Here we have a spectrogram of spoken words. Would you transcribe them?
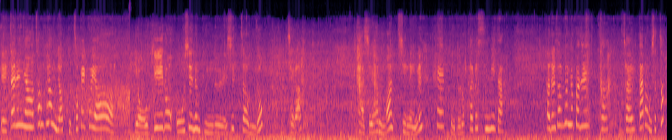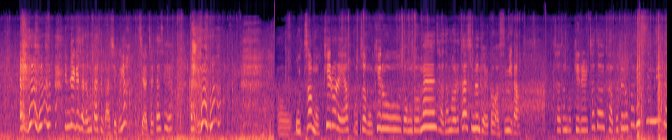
일단은요, 청평역 도착했고요. 여기로 오시는 분들의 시점으로 제가 다시 한번 진행을 해 보도록 하겠습니다. 다들 청평역까지 다 잘 따라오셨죠? 힘들게 자전거 타지 마시고요. 지하철 타세요. 어, 5.5km래요. 5.5km 정도만 자전거를 타시면 될 것 같습니다. 자전거 길을 찾아가 보도록 하겠습니다.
